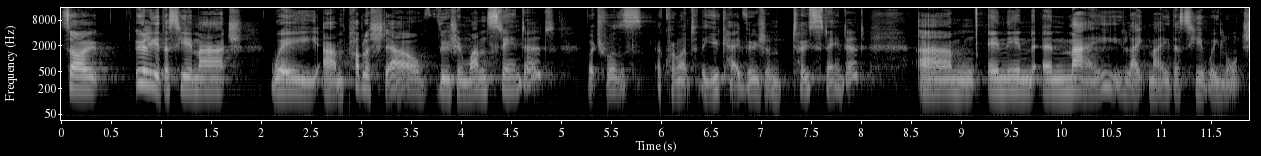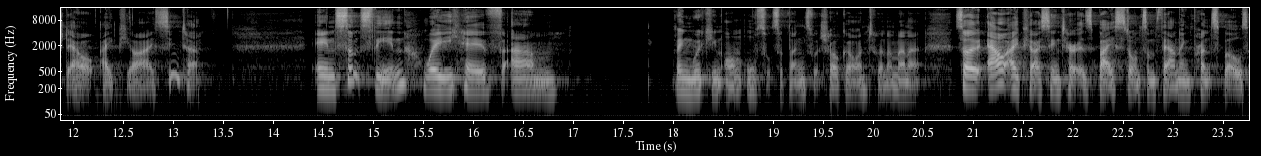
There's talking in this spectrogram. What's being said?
So earlier this year, March, we um, published our version 1 standard, which was equivalent to the UK version 2 standard. Um, and then in May, late May this year, we launched our API Centre. And since then, we have um, been working on all sorts of things, which I'll go into in a minute. So our API Centre is based on some founding principles.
